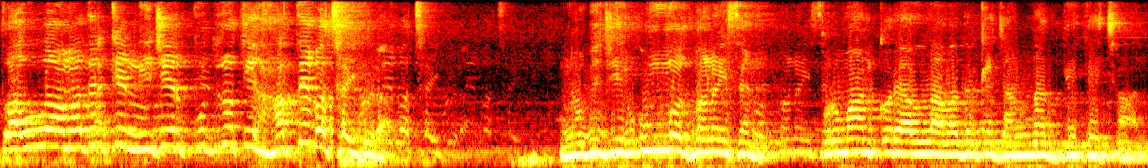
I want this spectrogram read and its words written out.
তো আল্লাহ আমাদেরকে নিজের কুদরতি হাতে বাছাই করা। নবীজির উম্মত বানাইছেন। প্রমাণ করে আল্লাহ আমাদেরকে জান্নাত দিতে চান।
